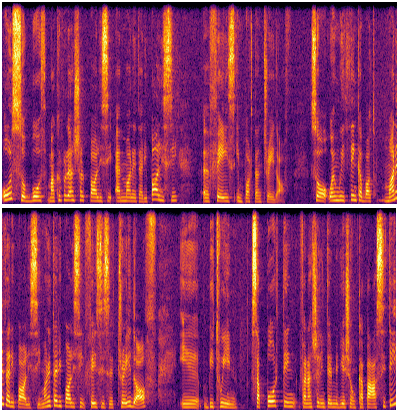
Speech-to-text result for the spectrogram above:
Also, both macroprudential policy and monetary policy uh, face important trade-off. So when we think about monetary policy, monetary policy faces a trade-off uh, between supporting financial intermediation capacity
